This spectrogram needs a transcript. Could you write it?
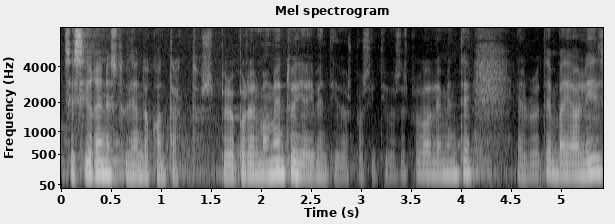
se siguen estudiando contactos, pero por el momento ya hay 22 positivos. Es probablemente el brote en Valladolid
